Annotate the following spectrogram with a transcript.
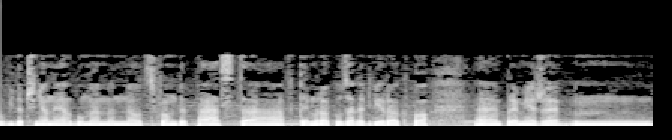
uwidoczniony albumem Notes from the Past, a w tym roku, zaledwie rok po premierze mm,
